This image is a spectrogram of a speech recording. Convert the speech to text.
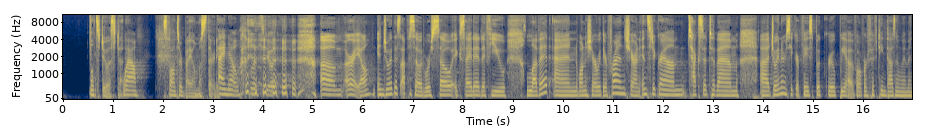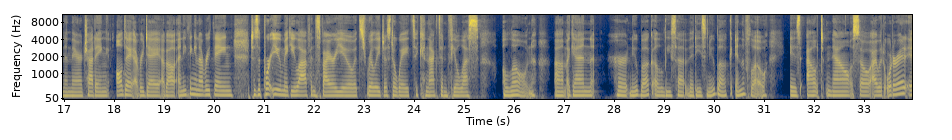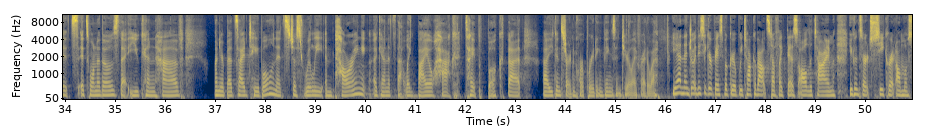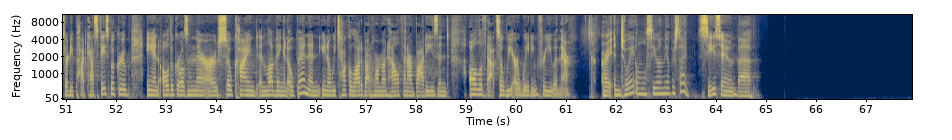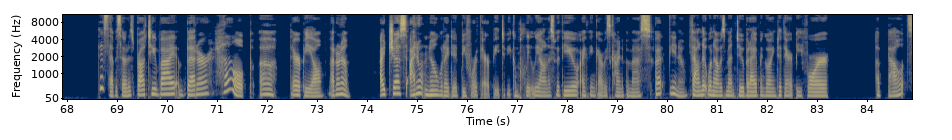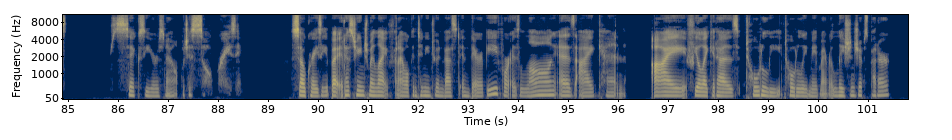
Let's do a study. Wow. Sponsored by Almost 30. I know. Let's do it. Um, all right, y'all. Enjoy this episode. We're so excited. If you love it and want to share with your friends, share on Instagram, text it to them, uh, join our secret Facebook group. We have over 15,000 women in there chatting all day, every day about anything and everything to support you, make you laugh, inspire you. It's really just a way to connect and feel less alone. Um, again, her new book, Alisa Vitti's new book, In the FLO, is out now. So I would order it. It's it's one of those that you can have on your bedside table and it's just really empowering. Again, it's that like biohack type book that uh, you can start incorporating things into your life right away. Yeah, and then join the secret Facebook group. We talk about stuff like this all the time. You can search secret almost 30 podcast Facebook group and all the girls in there are so kind and loving and open and you know, we talk a lot about hormone health and our bodies and all of that. So we are waiting for you in there. All right, enjoy and we'll see you on the other side. See you soon. Bye. This episode is brought to you by BetterHelp. Uh, therapy, y'all. I don't know. I just, I don't know what I did before therapy, to be completely honest with you. I think I was kind of a mess, but you know, found it when I was meant to. But I have been going to therapy for about six years now, which is so crazy. So crazy, but it has changed my life, and I will continue to invest in therapy for as long as I can. I feel like it has totally, totally made my relationships better,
